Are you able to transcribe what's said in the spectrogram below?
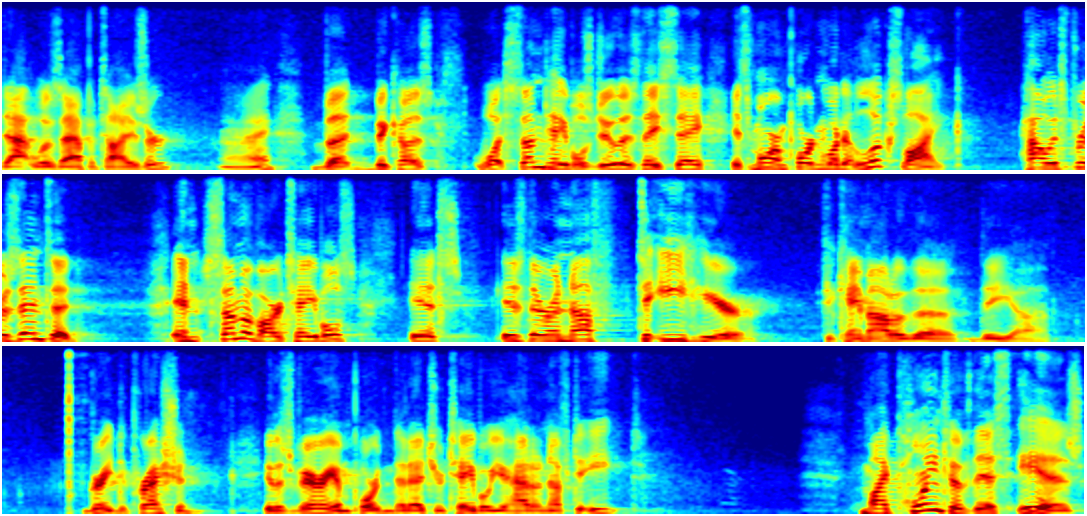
that was appetizer, all right? But because what some tables do is they say it's more important what it looks like, how it's presented. In some of our tables, it's is there enough to eat here? If you came out of the, the uh, Great Depression, it was very important that at your table you had enough to eat. My point of this is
